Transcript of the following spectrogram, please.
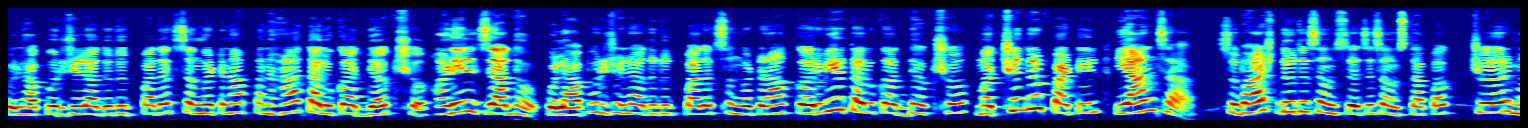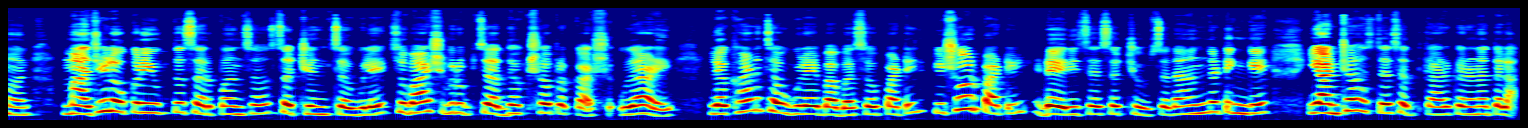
कोल्हापूर जिल्हा दूध उत्पादक संघटना पन्हाळा तालुका अध्यक्ष अनिल जाधव कोल्हापूर जिल्हा दूध उत्पादक संघटना करवीर तालुका अध्यक्ष मच्छिंद्र पाटील यांचा सुभाष दूध संस्थेचे संस्थापक चेअरमन माजी लोकनियुक्त सरपंच सचिन चौगुले सुभाष ग्रुपचे अध्यक्ष प्रकाश उदाळे लखन चौगुले बाबासाहेब पाटील किशोर पाटील डेअरीचे सचिव सदानंद टिंगे यांच्या हस्ते सत्कार करण्यात आला.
